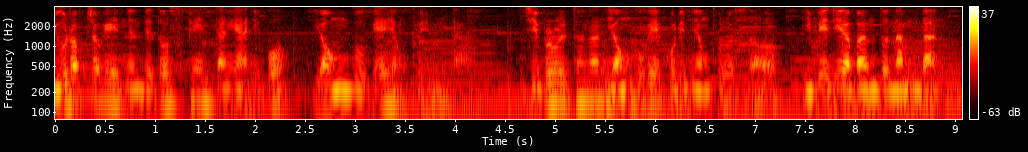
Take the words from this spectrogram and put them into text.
유럽 쪽에 있는데도 스페인 땅이 아니고 영국의 영토입니다. 지브롤터는 영국의 고립 영토로서 이베리아 반도 남단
